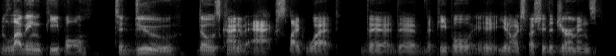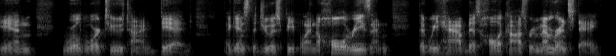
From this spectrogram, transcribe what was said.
loving people to do those kind of acts like what the the the people you know especially the germans in world war ii time did against the jewish people. And the whole reason that we have this holocaust remembrance day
